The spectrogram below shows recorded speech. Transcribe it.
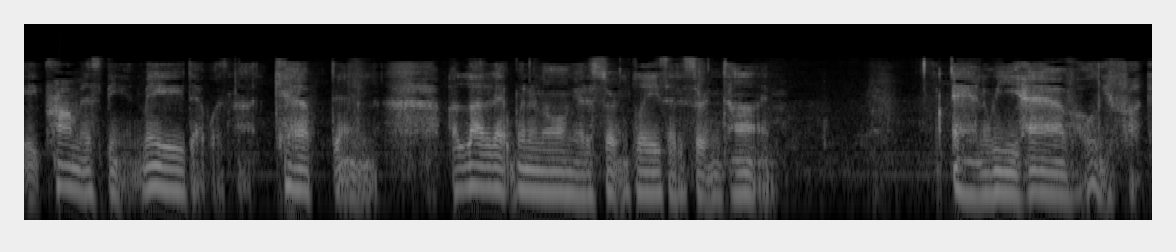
a promise being made that was not kept, and a lot of that went along at a certain place at a certain time. And we have, holy fuck,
